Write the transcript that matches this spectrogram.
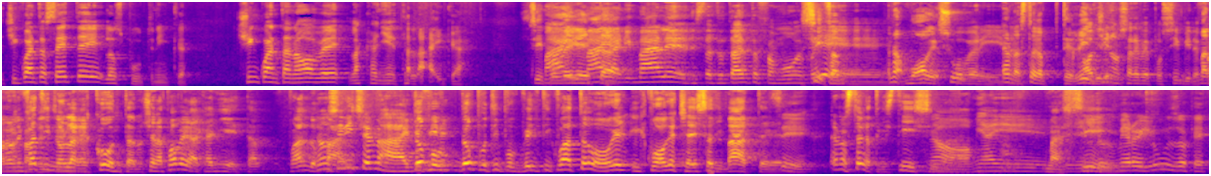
57 lo Sputnik, 59 la cagnetta laica. Sì, mai, poveretta. mai animale è stato tanto famoso. Sì, fa- è- no, muore su. Poverino. È una storia terribile. Oggi non sarebbe possibile Ma non, infatti non la genere. raccontano, cioè la povera cagnetta quando Non si parte, dice mai Dopo, fine- dopo tipo 24 ore il cuore cessa di battere. Sì. È una storia tristissima. No, mi hai. Ma sì. Mi ero illuso che.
